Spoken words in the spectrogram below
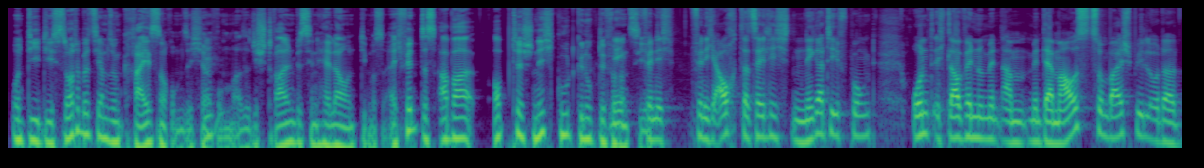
Und die, die Slottables, die haben so einen Kreis noch um Mhm. sich herum. Also die strahlen ein bisschen heller und die muss. Ich finde das aber optisch nicht gut genug Nee, differenziert. Finde ich, find ich auch tatsächlich ein Negativpunkt. Und ich glaube, wenn du mit, am- mit der Maus zum Beispiel oder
